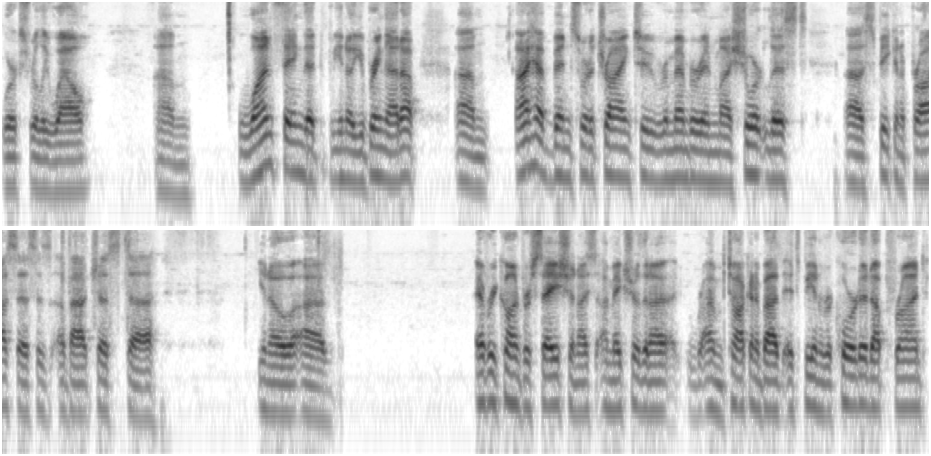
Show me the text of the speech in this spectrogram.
works really well. Um, one thing that, you know, you bring that up, um, I have been sort of trying to remember in my short list, uh, speaking of processes, about just, uh, you know, uh, every conversation, I, I, make sure that I, I'm talking about it's being recorded up front.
